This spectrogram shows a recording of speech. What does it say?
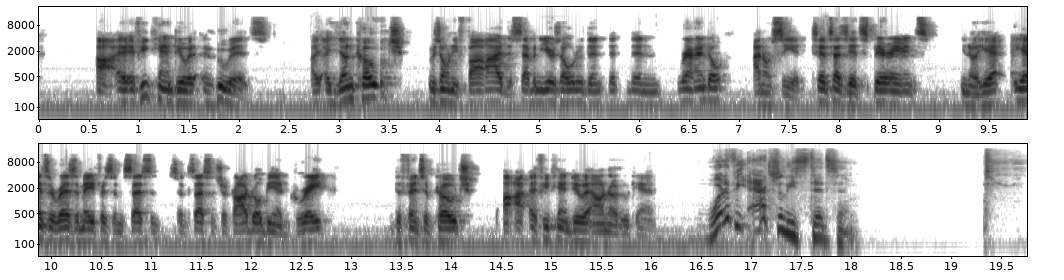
Uh, if he can't do it, who is a, a young coach who's only five to seven years older than than Randle? I don't see it. Tibbs has the experience. You know he ha- he has a resume for success success in Chicago, being a great defensive coach. Uh, if he can't do it, I don't know who can. What if he actually sits him?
